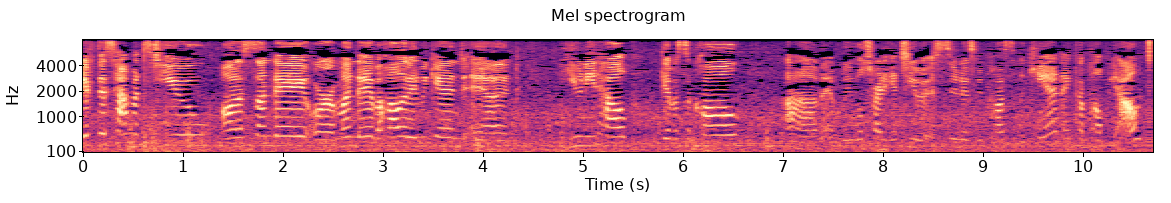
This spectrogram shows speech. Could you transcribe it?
if this happens to you on a Sunday or a Monday of a holiday weekend and you need help, give us a call um, and we will try to get to you as soon as we possibly can and come help you out.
